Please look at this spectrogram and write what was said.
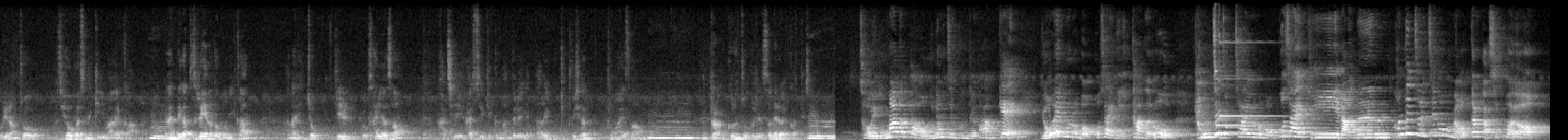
우리랑 좀 같이 협업할 수 있는 길이 많을까. 음. 난 내가 트레이너다 보니까 하나 이쪽 길로 살려서 같이 갈 수 있게끔 만들어야겠다. 이렇게 두 시간 통화해서 음. 그러니까 그런 쪽으로 글을 써내려갈 것 같아요. 음. 저희 파워 운영진 분들과 함께 여행으로 먹고 살기 2탄으로 경제적 자유로 먹고 살기라는 컨텐츠를 찍어보면 어떨까 싶어요.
